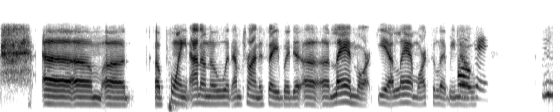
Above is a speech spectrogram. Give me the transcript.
uh, um, uh, a point. I don't know what I'm trying to say, but a, a landmark. Yeah, a landmark to let me know. okay.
